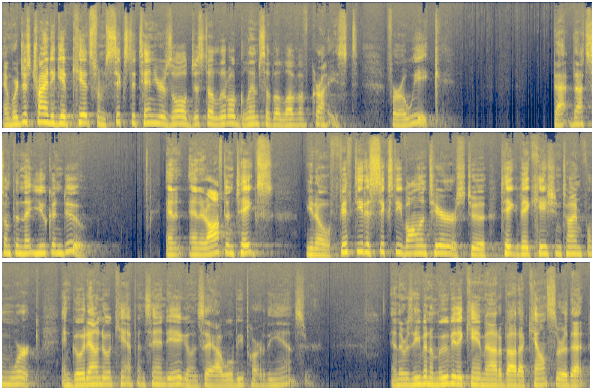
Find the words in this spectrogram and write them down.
and we're just trying to give kids from six to 10 years old just a little glimpse of the love of Christ for a week. That, that's something that you can do. And, and it often takes, you know, 50 to 60 volunteers to take vacation time from work and go down to a camp in San Diego and say, I will be part of the answer. And there was even a movie that came out about a counselor that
